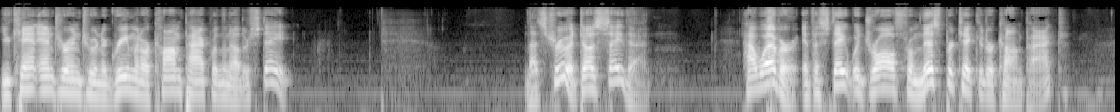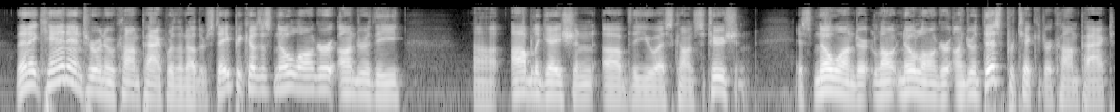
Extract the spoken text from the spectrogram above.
You can't enter into an agreement or compact with another state. That's true, it does say that. However, if a state withdraws from this particular compact, then it can enter into a compact with another state because it's no longer under the uh, obligation of the U.S. Constitution. It's no, under, lo- no longer under this particular compact.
